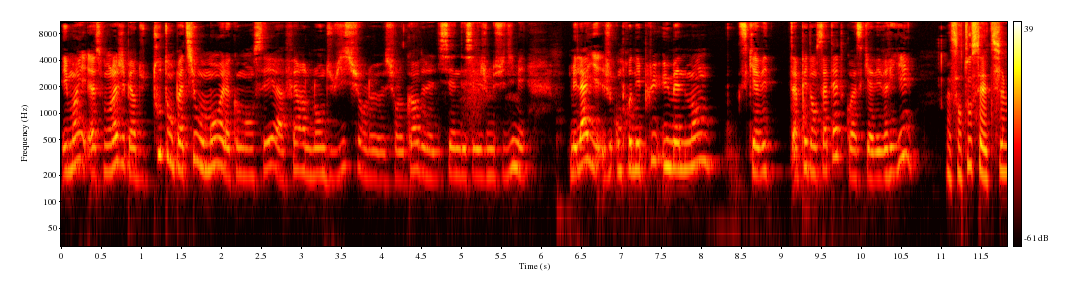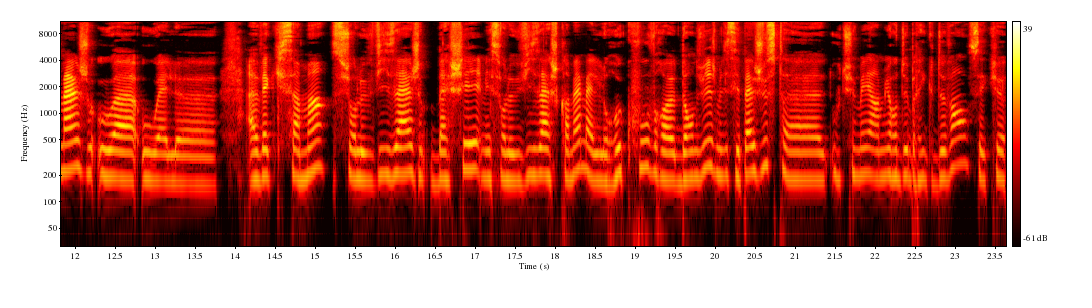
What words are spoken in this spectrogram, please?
Et, moi à ce moment-là j'ai perdu toute empathie au moment où elle a commencé à faire l'enduit sur le sur le corps de la lycéenne décédée. Je me suis dit mais mais là je comprenais plus humainement ce qui avait tapé dans sa tête quoi, ce qui avait vrillé. Surtout cette image où, euh, où elle, euh, avec sa main sur le visage bâché, mais sur le visage quand même, elle recouvre d'enduit. Je me dis, c'est pas juste euh, où tu mets un mur de briques devant, c'est que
